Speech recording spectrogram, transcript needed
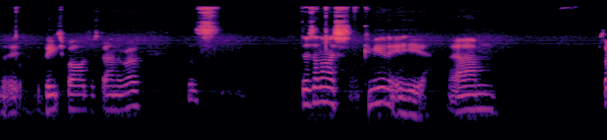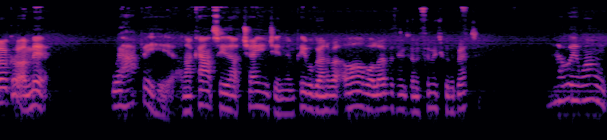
the, the beach bar just down the road. There's, there's a nice community here. Um, so I've got to admit, we're happy here, and I can't see that changing. And people going about, oh, well, everything's going to finish with the Brexit. No, it won't.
